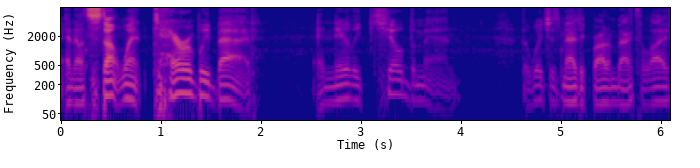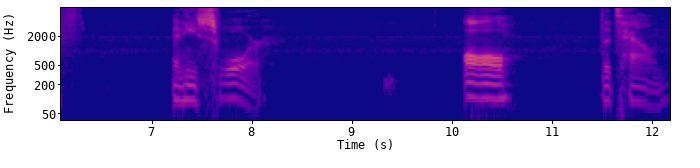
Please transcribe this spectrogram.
and a stunt went terribly bad, and nearly killed the man, the witch's magic brought him back to life, and he swore all the town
